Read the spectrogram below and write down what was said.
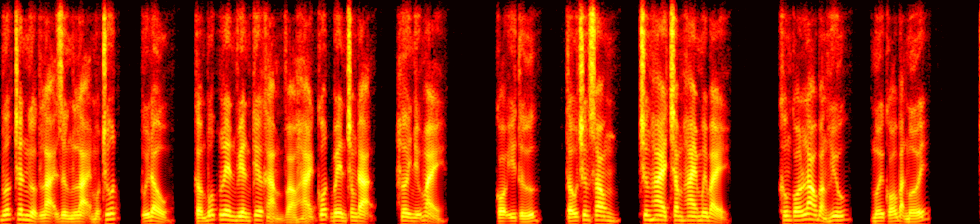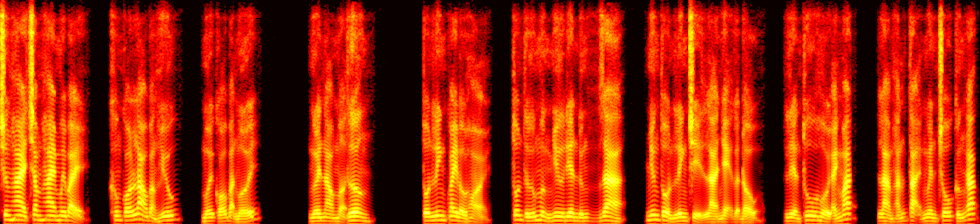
Bước chân ngược lại dừng lại một chút, túi đầu cầm bút lên viên kia khảm vào hải cốt bên trong đạn, hơi nhũ mày. Có ý tứ, tấu chương xong, chương hai trăm hai mươi bảy. Không có lao bằng hữu, mới có bạn mới. Chương hai trăm hai mươi bảy, không có lao bằng hữu, mới có bạn mới. Người nào mở thương? Tôn linh quay đầu hỏi, tôn tứ mừng như điên đứng ra, nhưng tôn linh chỉ là nhẹ gật đầu, liền thu hồi ánh mắt, làm hắn tại nguyên chỗ cứng ngắc,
